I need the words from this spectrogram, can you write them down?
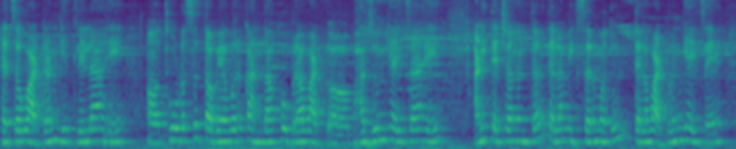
ह्याचं वाटण घेतलेलं आहे. थोडंसं तव्यावर कांदा खोबरा वाट भाजून घ्यायचा आहे आणि त्याच्यानंतर त्याला मिक्सरमधून त्याला वाटून घ्यायचं आहे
